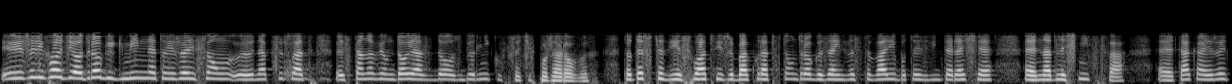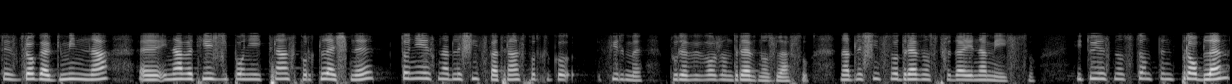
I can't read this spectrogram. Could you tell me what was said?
Jeżeli chodzi o drogi gminne, to jeżeli są y, na przykład y, stanowią dojazd do zbiorników przeciwpożarowych, to też wtedy jest łatwiej, żeby akurat w tą drogę zainwestowali, bo to jest w interesie e, nadleśnictwa, e, tak? A jeżeli to jest droga gminna e, i nawet jeździ po niej transport leśny, to nie jest nadleśnictwa transport, tylko firmy, które wywożą drewno z lasu. Nadleśnictwo drewno sprzedaje na miejscu. I tu jest no stąd ten problem,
